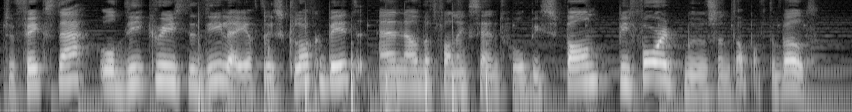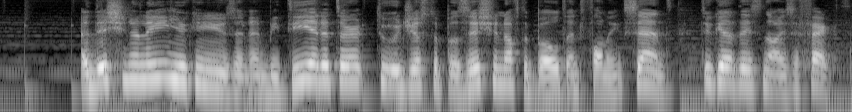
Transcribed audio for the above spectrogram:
To fix that, we'll decrease the delay of this clock a bit and now the falling sand will be spawned before it moves on top of the boat. Additionally, you can use an NBT editor to adjust the position of the boat and falling sand to get this nice effect.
